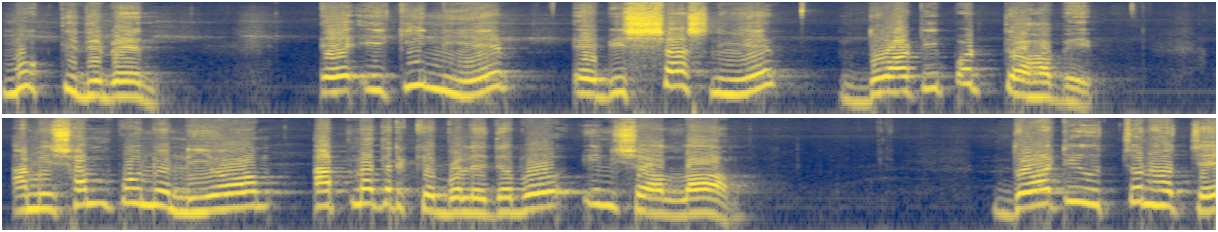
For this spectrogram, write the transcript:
মুক্তি দিবেন। এ ইকি নিয়ে, এ বিশ্বাস নিয়ে দোয়াটি পড়তে হবে। আমি সম্পূর্ণ নিয়ম আপনাদেরকে বলে দেব ইনশাল্লাহ দোয়াটি উচ্চারণ হচ্ছে,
